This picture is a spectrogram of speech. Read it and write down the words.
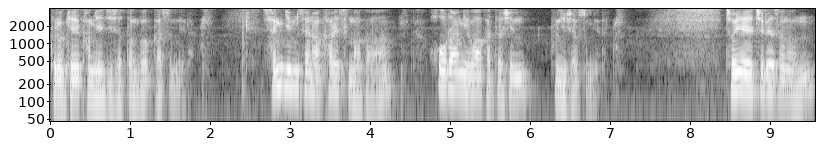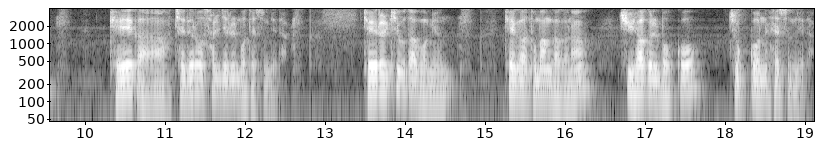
그렇게 강해지셨던 것 같습니다. 생김새나 카리스마가 호랑이와 같으신 분이셨습니다. 저희의 집에서는 개가 제대로 살지를 못했습니다. 개를 키우다 보면 개가 도망가거나 쥐약을 먹고 죽곤 했습니다.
